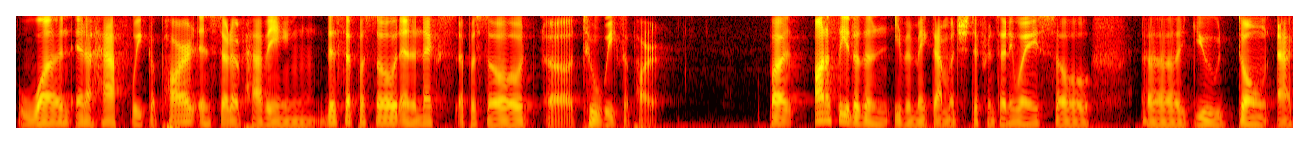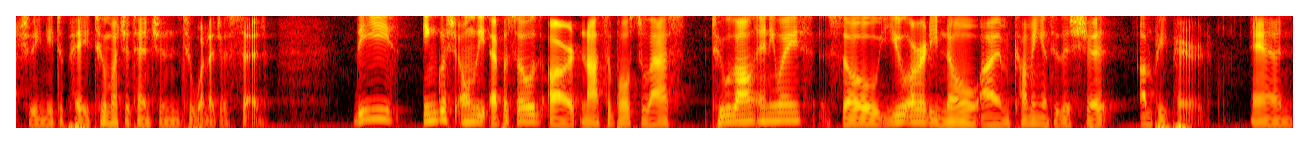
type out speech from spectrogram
one and a half week apart instead of having this episode and the next episode uh, two weeks apart. But honestly, it doesn't even make that much difference anyway, so uh, you don't actually need to pay too much attention to what I just said. These English only episodes are not supposed to last too long, anyways, so you already know I'm coming into this shit unprepared. And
